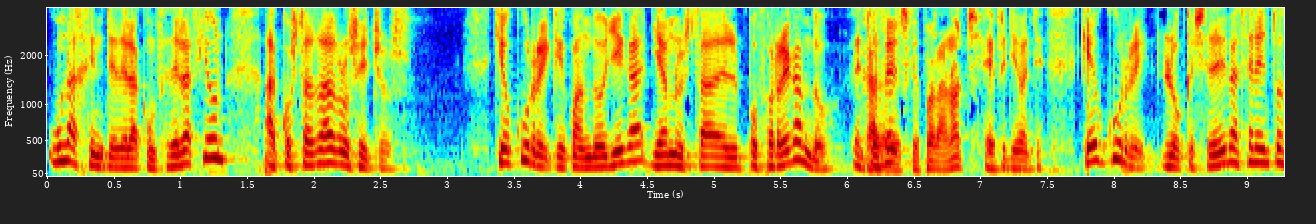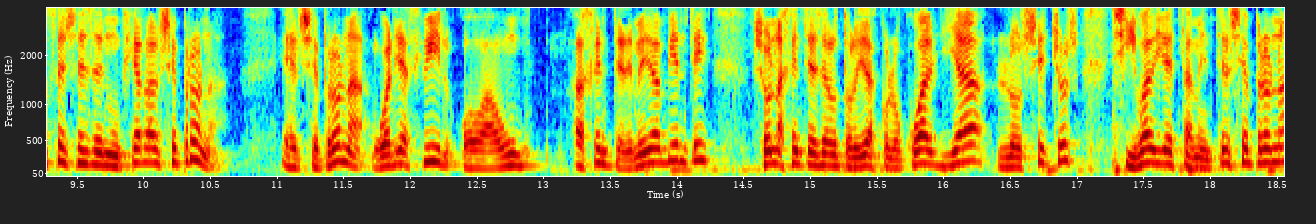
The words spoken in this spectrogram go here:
un agente de la Confederación a constatar los hechos. ¿Qué ocurre? Que cuando llega ya no está el pozo regando. Entonces, Claro, es que es por la noche. Efectivamente. ¿Qué ocurre? Lo que se debe hacer entonces es denunciar al SEPRONA. El SEPRONA, Guardia Civil o a un agente de medio ambiente son agentes de la autoridad, con lo cual ya los hechos, si va directamente el SEPRONA,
